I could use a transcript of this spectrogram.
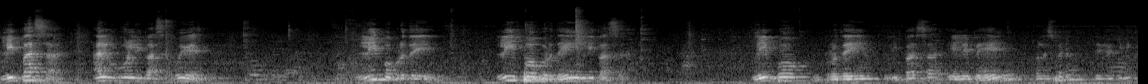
lipasa, algo con lipasa, muy bien. Lipoproteína, lipoproteína lipasa. Lipoproteína lipasa, LPL, ¿no les suena? ¿De bioquímica?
